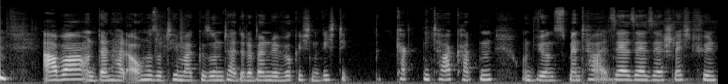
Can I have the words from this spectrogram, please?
Aber, und dann halt auch nur so Thema Gesundheit oder wenn wir wirklich einen richtig bekackten Tag hatten und wir uns mental sehr, sehr, sehr schlecht fühlen,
